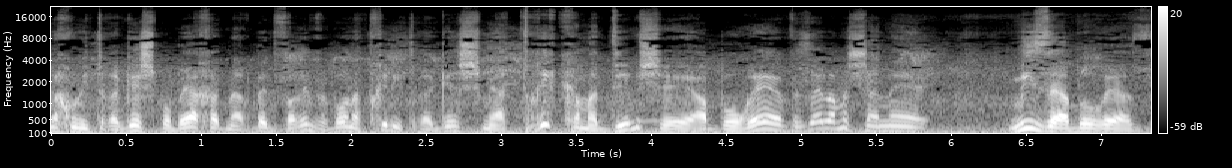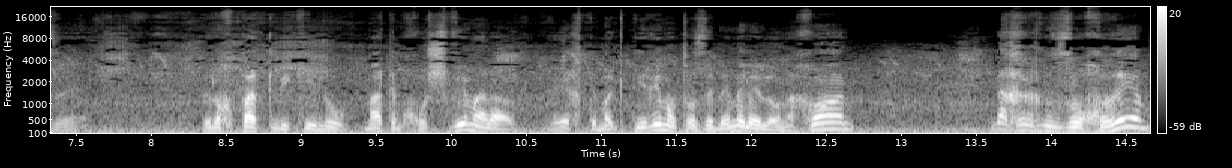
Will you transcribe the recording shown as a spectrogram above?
אנחנו נתרגש פה ביחד מהרבה דברים, ובואו נתחיל להתרגש מהטריק המדהים שהבורא, וזה לא משנה מי זה הבורא הזה. זה לא אכפת לי כאילו מה אתם חושבים עליו ואיך אתם מגדירים אותו, זה במילא לא נכון. אנחנו זוכרים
